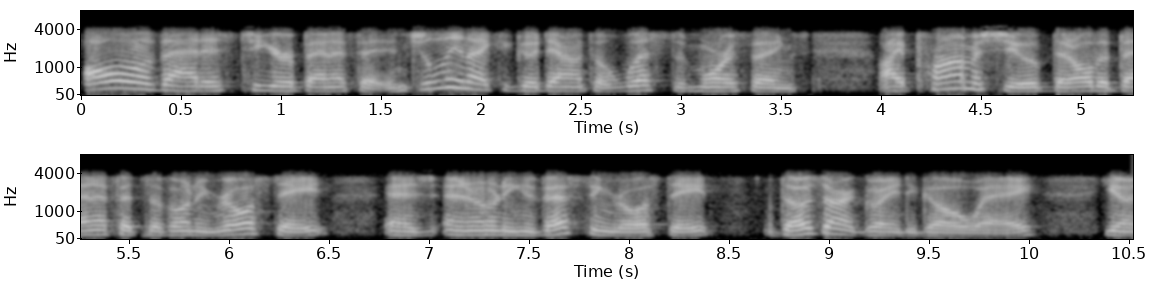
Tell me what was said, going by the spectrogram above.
All of that is to your benefit. And Julie and I could go down to a list of more things. I promise you that all the benefits of owning real estate and, and owning investing real estate, those aren't going to go away. You know,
